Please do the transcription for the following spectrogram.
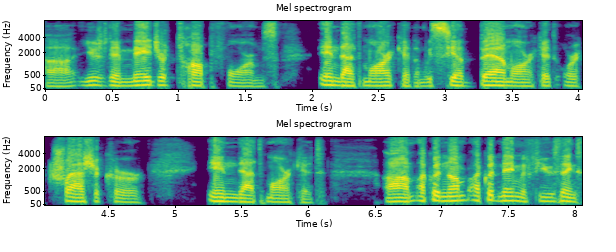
uh, usually a major top forms in that market, and we see a bear market or a crash occur in that market. Um, I could number, I could name a few things.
